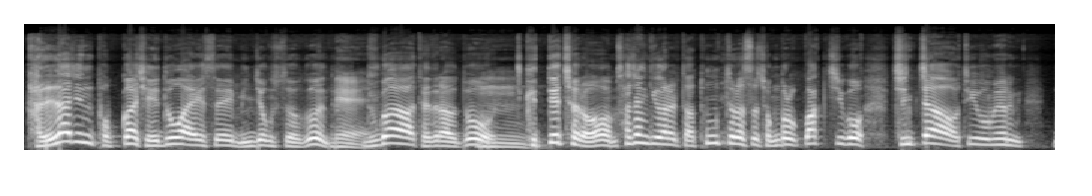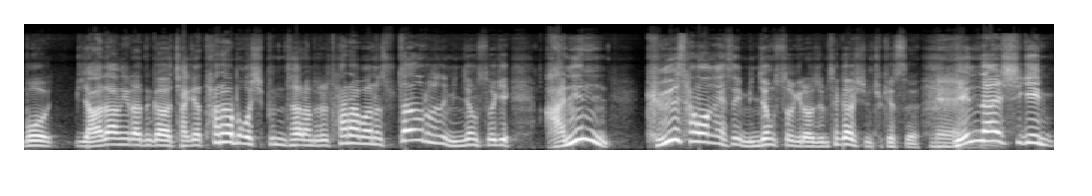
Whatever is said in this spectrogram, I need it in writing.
달라진 법과 제도하에서의 민정수석은 네. 누가 되더라도 음. 그때처럼 사장기관을 다 통틀어서 정보를 꽉 쥐고 진짜 어떻게 보면 뭐 야당이라든가 자기가 탄압하고 싶은 사람들을 탄압하는 수단으로서는 민정수석이 아닌 그 상황에서의 민정수석이라고 좀 생각해 주시면 좋겠어요. 네. 옛날식의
